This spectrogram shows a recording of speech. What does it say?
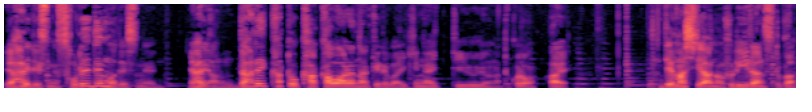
やはりですねそれでもですねやはりあの誰かと関わらなければいけないっていうようなところはい。でましてあのフリーランスとか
